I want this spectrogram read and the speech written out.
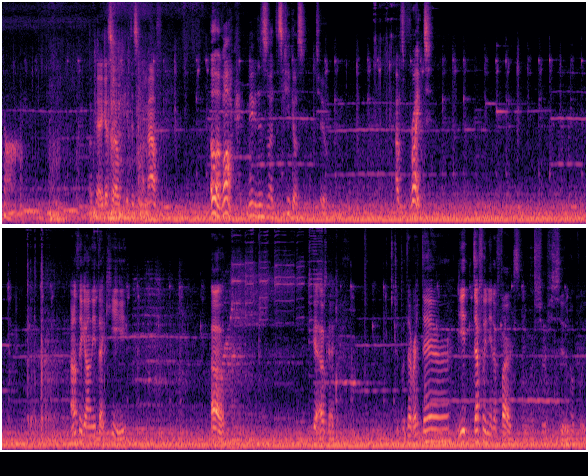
saw. Okay, I guess I'll keep this in my mouth. Oh, a lock. Maybe this is what this key goes to. I was right. I don't think I'll need that key. Oh. Yeah, okay. Put that right there. You definitely need a fire extinguisher soon, hopefully.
